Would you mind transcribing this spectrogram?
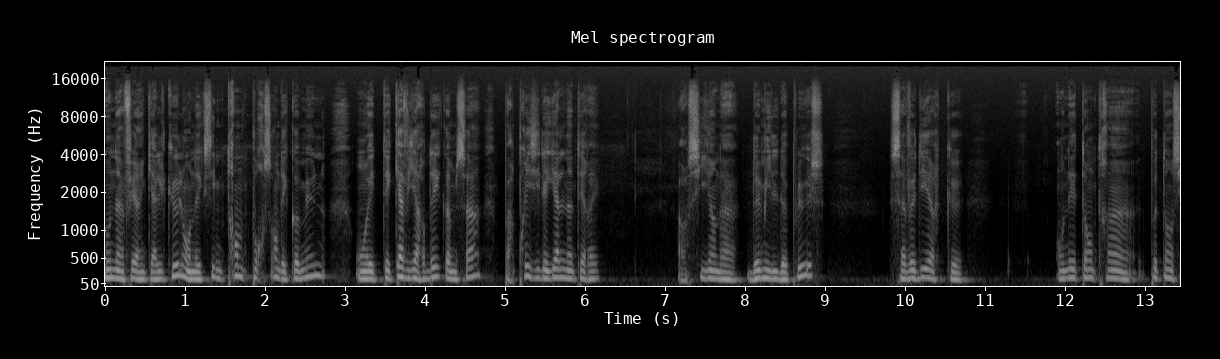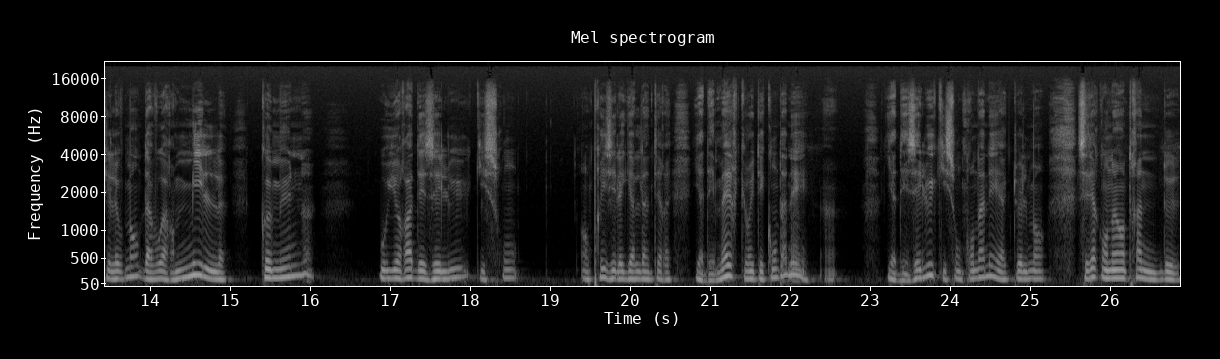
Nous, on a fait un calcul, on estime 30% des communes ont été caviardées comme ça par prise illégale d'intérêt. Alors s'il y en a 2000 de plus, ça veut dire que on est en train potentiellement d'avoir 1000 communes où il y aura des élus qui seront en prise illégale d'intérêt. Il y a des maires qui ont été condamnés. Hein. Il y a des élus qui sont condamnés actuellement. C'est-à-dire qu'on est en train de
